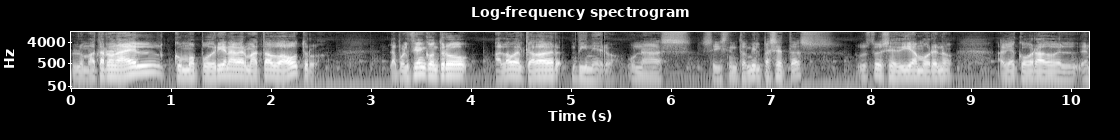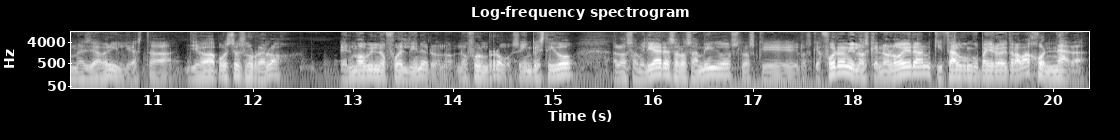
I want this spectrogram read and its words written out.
Lo mataron a él como podrían haber matado a otro. La policía encontró al lado del cadáver dinero, unas 600.000 pesetas. Justo ese día Moreno había cobrado el, el mes de abril y hasta llevaba puesto su reloj. El móvil no fue el dinero, no, fue un robo. Se investigó a los familiares, a los amigos, los que, los que fueron y los que no lo eran, quizá algún compañero de trabajo, nada.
